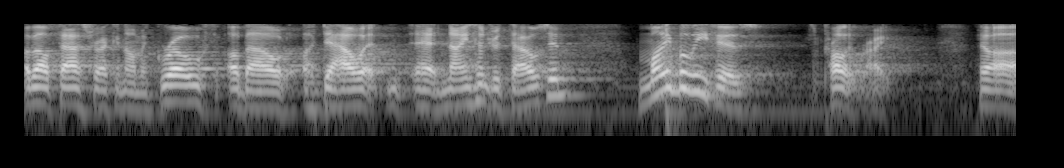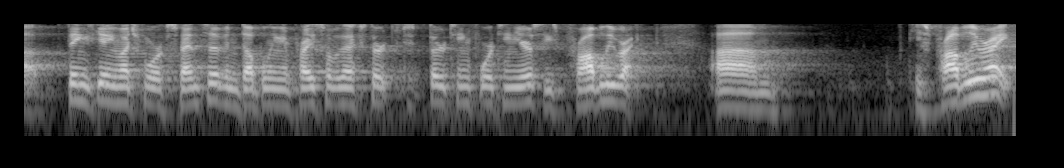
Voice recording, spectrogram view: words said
About faster economic growth, about a Dow at, at 900,000. My belief is he's probably right. Uh, things getting much more expensive and doubling in price over the next 13, 14 years, he's probably right. Um, He's probably right,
